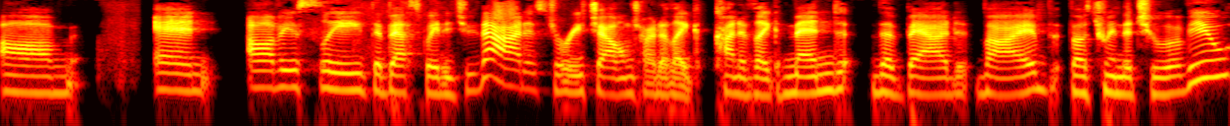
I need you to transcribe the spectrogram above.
Um and obviously the best way to do that is to reach out and try to like kind of like mend the bad vibe between the two of you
